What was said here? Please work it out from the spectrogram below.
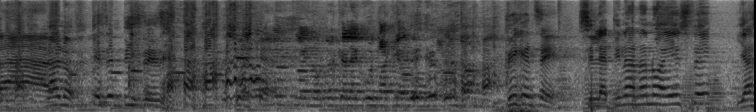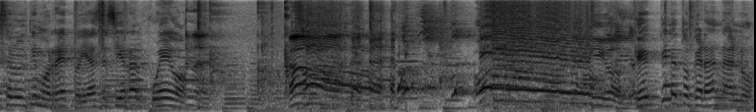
Ah. Nano, ¿qué sentiste? No creo que le gusta que Fíjense, si le atina a Nano a este, ya es el último reto, ya se cierra el juego. Ah. ¿Qué, qué le tocará a Nano?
